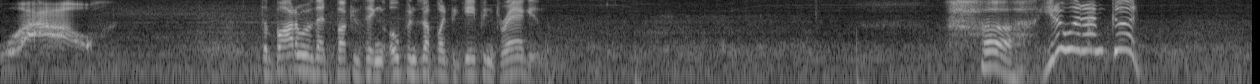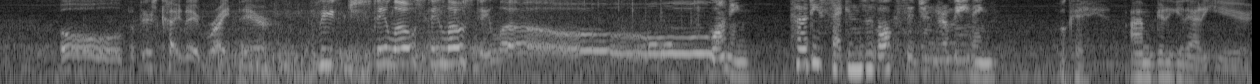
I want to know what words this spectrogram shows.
Wow. The bottom of that fucking thing opens up like the gaping dragon. You know what? I'm good. Oh, but there's kyanite right there. Please, just stay low, stay low, stay low. Warning. 30 seconds of oxygen remaining. Okay, I'm gonna get out of here.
